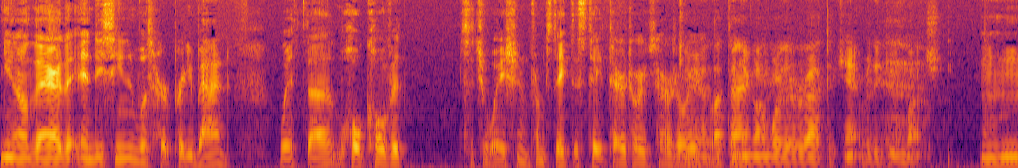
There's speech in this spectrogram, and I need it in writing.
you know there, the indie scene was hurt pretty bad with uh, the whole COVID situation from state to state, territory to territory. yeah, about that. depending on where they're at, they can't really do much, hmm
